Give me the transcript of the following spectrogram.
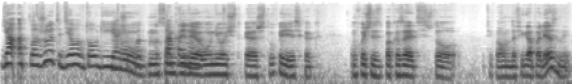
Я отложу это дело в долгий ящик. Ну, вот на самом деле у него еще такая штука есть, как он хочет показать, что типа он дофига полезный,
